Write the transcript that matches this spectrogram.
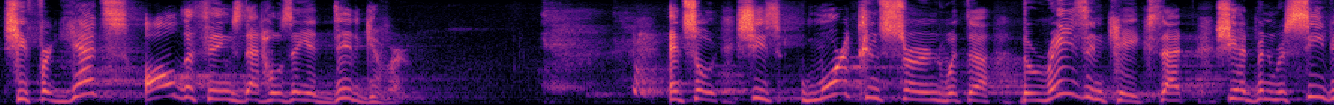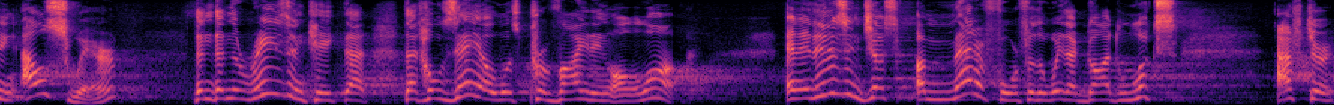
she forgets all the things that Hosea did give her. And so she's more concerned with the, the raisin cakes that she had been receiving elsewhere than, than the raisin cake that, that Hosea was providing all along. And it isn't just a metaphor for the way that God looks after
